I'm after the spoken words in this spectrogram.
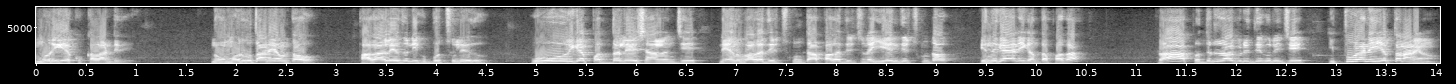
మురిగే కుక్క లాంటిది. నువ్వు మరుగుతానే ఉంటావు. పగ లేదు నీకు బొచ్చు లేదు. ఊరికే పెద్ద లేచాల నుంచి నేను పగ తీర్చుకుంటా పగ తీర్చుకుంటా ఏం తీర్చుకుంటావు? ఎందుకే నీకు అంత పగ? రా ప్రొద్దుటూరు అభివృద్ధి గురించి ఇప్పుడు నేను చెప్తానా నేను.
